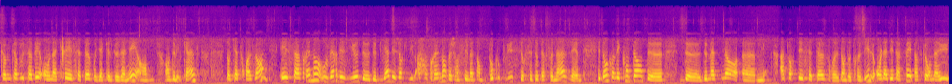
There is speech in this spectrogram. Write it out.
Comme, comme vous savez, on a créé cette œuvre il y a quelques années, en 2015 donc il y a trois ans, et ça a vraiment ouvert les yeux de, de bien des gens qui disent ah vraiment, ben, j'en sais maintenant beaucoup plus sur ces deux personnages, et, donc on est content de, de, de maintenant euh, apporter cette œuvre dans d'autres villes. On l'a déjà fait parce qu'on a eu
